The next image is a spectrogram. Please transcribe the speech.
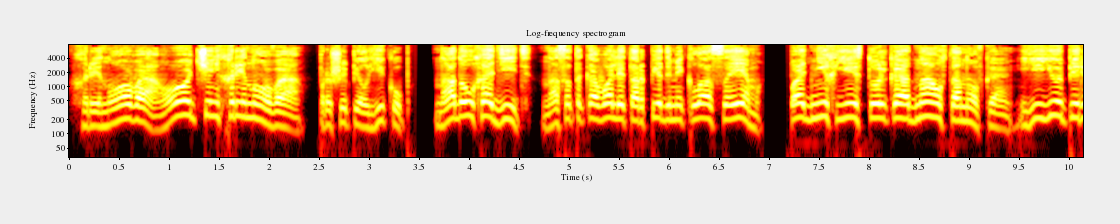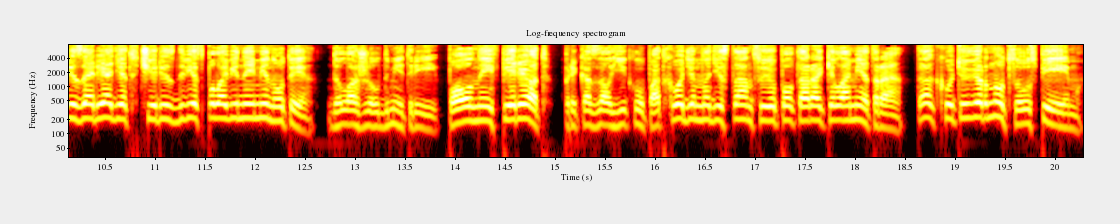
«Хреново, очень хреново!» — прошипел Якуб. «Надо уходить. Нас атаковали торпедами класса М. Под них есть только одна установка. Ее перезарядят через две с половиной минуты», — доложил Дмитрий. «Полный вперед!» — приказал Якуб. «Отходим на дистанцию полтора километра. Так хоть увернуться успеем».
